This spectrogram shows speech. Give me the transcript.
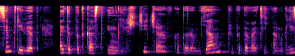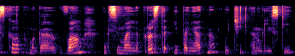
Всем привет! Это подкаст English Teacher, в котором я, преподаватель английского, помогаю вам максимально просто и понятно учить английский.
